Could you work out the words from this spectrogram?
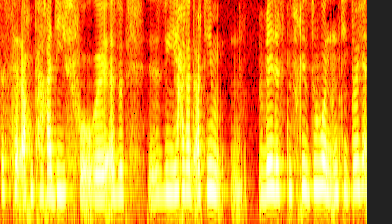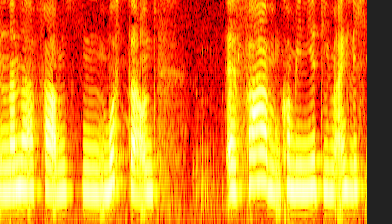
das ist halt auch ein Paradiesvogel. Also sie hat halt auch die wildesten Frisuren und die durcheinanderfarbensten Muster und äh, Farben kombiniert, die eigentlich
